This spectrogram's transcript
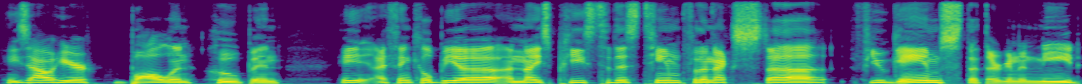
he's out here balling, hooping. He, I think he'll be a, a nice piece to this team for the next uh, few games that they're to need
